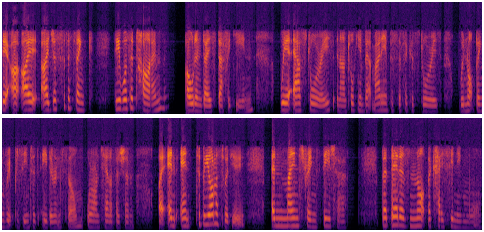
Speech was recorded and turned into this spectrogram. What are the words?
There, I, I I just sort of think there was a time, olden day stuff again, where our stories, and I'm talking about Māori and Pasifika stories, were not being represented either in film or on television and and to be honest with you, in mainstream theatre. But that is not the case anymore.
